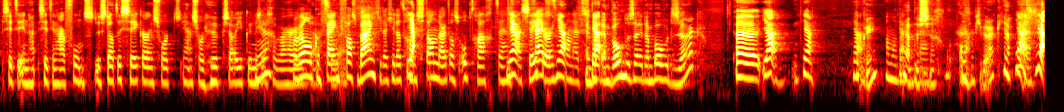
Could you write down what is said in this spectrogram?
zitten in, zit in haar fonds. Dus dat is zeker een soort, ja, een soort hub, zou je kunnen Ja, zeggen. Waar Maar wel ook een fijn vast baantje, dat je dat gewoon ja. standaard als opdracht Ja, zeker. krijgt Ja. En, Ja. en woonde zij dan boven de zaak? Eh, ja, ja. Ja. Oké. Allemaal bij Ja, dus alles op je werk. Ja. Ja, ja.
